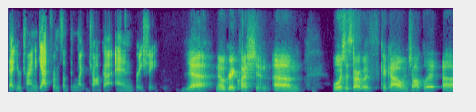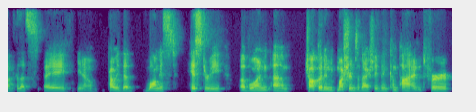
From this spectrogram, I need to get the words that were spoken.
that you're trying to get from something like chaga and reishi? Yeah, no, great question. Um, well, let's just start with cacao and chocolate because um, that's a you know probably the longest history of one. Um, chocolate and mushrooms have actually been combined for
